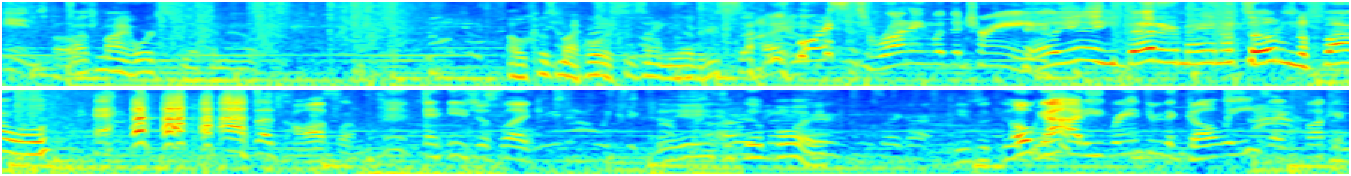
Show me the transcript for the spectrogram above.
kin, Bo. Why's my horse flipping out? Oh, because my horse is on the other The side. horse is running with the train. Hell yeah, he better, man. I told him to follow. That's awesome. And he's just like, Hell yeah, he's a good boy. He's a good oh boy. god, he ran through the gully. He's like fucking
